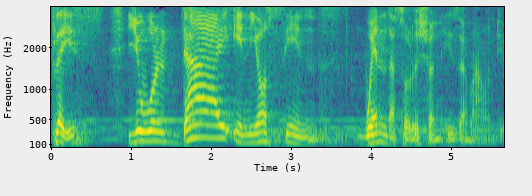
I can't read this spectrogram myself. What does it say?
place, you will die in your sins when the solution is around you.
